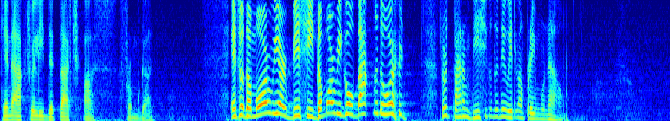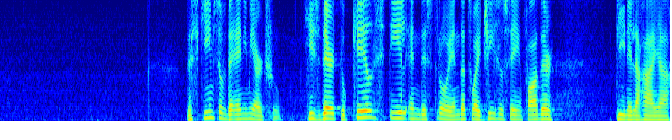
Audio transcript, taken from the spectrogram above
can actually detach us from God. And so the more we are busy, the more we go back to the Word. Lord, parang busy ko today. Wait lang, pray mo now. The schemes of the enemy are true. He's there to kill, steal, and destroy. And that's why Jesus saying, Father, di nila kaya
